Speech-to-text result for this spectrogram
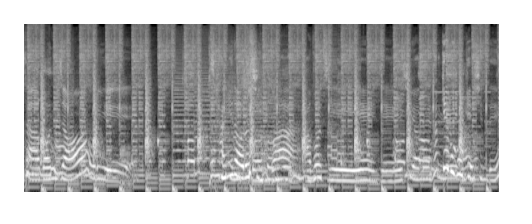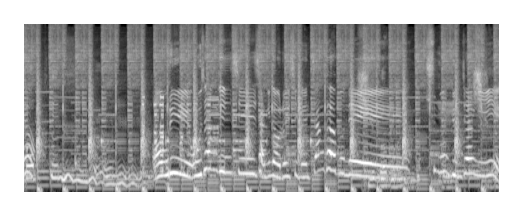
자 먼저 우리 장인 어르신과 아버지의 이제 시연을 함께 보고 계신데요. 어, 우리 오상진 씨 장인 어르신은 짱가분의 춤은 굉장히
